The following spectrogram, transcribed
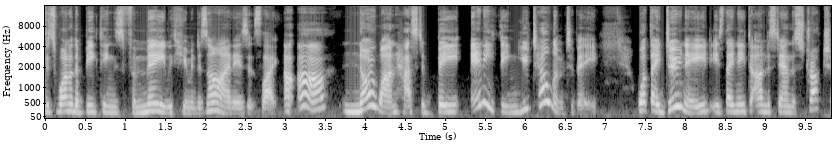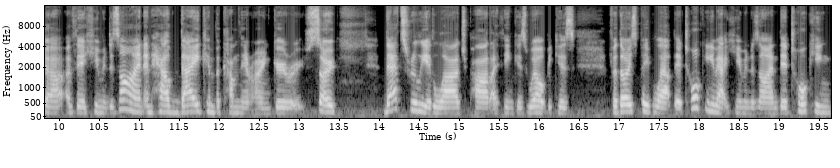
it's one of the big things for me with human design is it's like uh-uh no one has to be anything you tell them to be. What they do need is they need to understand the structure of their human design and how they can become their own guru. So that's really a large part i think as well because for those people out there talking about human design they're talking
